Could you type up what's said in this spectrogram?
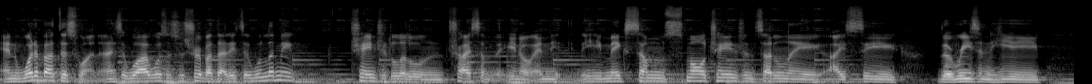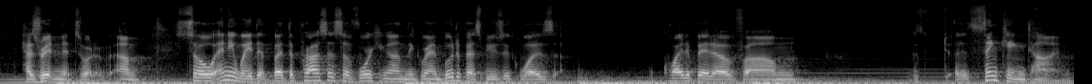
And what about this one? And I said, well, I wasn't so sure about that. He said, well, let me change it a little and try something, you know, and he, he makes some small change and suddenly I see the reason he has written it, sort of. Um, so anyway, the, but the process of working on the Grand Budapest music was quite a bit of um, thinking time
